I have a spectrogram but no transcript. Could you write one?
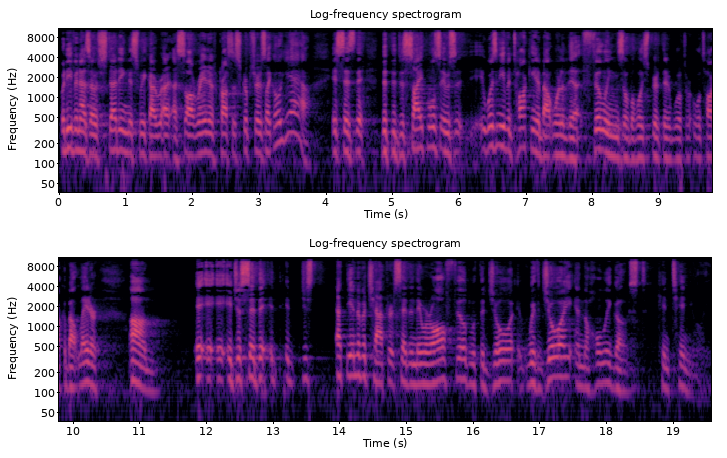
But even as I was studying this week, I, I saw it ran across the scripture. It's like, oh, yeah. It says that, that the disciples, it, was, it wasn't even talking about one of the fillings of the Holy Spirit that we'll, we'll talk about later. Um, it, it, it, just said that it, it just at the end of a chapter it said and they were all filled with the joy with joy and the holy ghost continually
